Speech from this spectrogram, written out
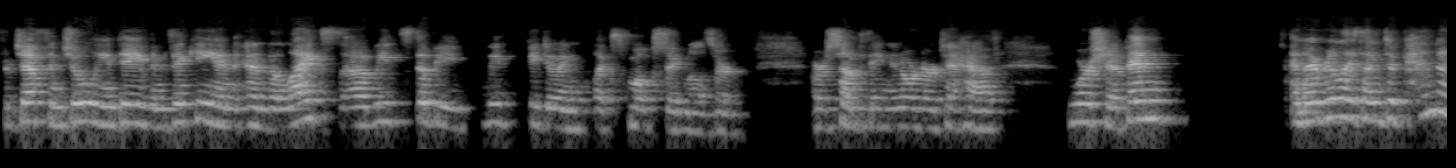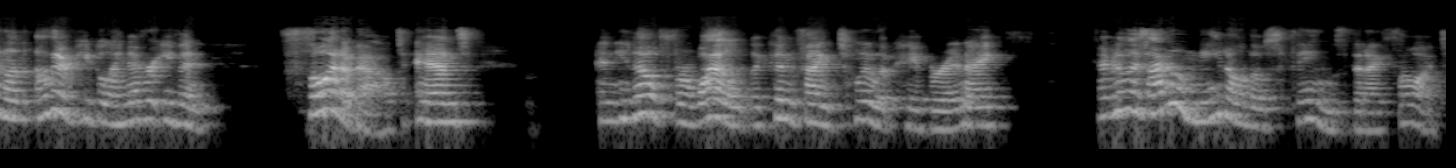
for Jeff and Julie and Dave and Vicky and, and the likes, uh, we'd still be we'd be doing like smoke signals or or something in order to have worship. And and I realized I'm dependent on other people I never even thought about. And and you know, for a while I couldn't find toilet paper, and I I realized I don't need all those things that I thought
